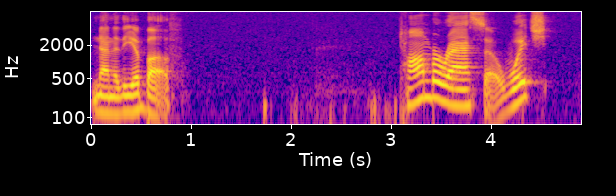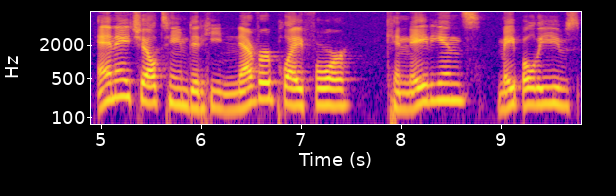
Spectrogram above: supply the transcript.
None of the above. Tom Barrasso, which NHL team did he never play for? Canadians, Maple Leafs,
